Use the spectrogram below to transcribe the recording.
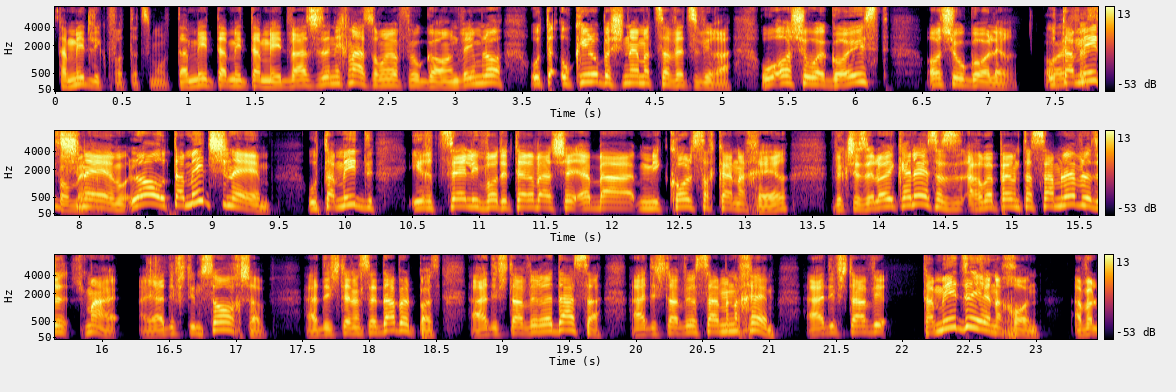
תמיד לכפות את עצמו, תמיד, תמיד, תמיד, ואז כשזה נכנס, אומרים יופי הוא גאון, ואם לא, הוא, ת- הוא כאילו בשני מצבי צבירה. הוא או שהוא אגואיסט, או שהוא גולר. הוא תמיד מאה. שניהם, לא, הוא תמיד שניהם. הוא תמיד ירצה לבעוט יותר מהש... ב- מכל שחקן אחר, וכשזה לא ייכנס, אז הרבה פעמים אתה שם לב לזה, שמע, היה עדיף שתמסור עכשיו, היה עדיף שתנסה דאבל פאס, היה עדיף שתעביר לדסה, היה עדיף שתעביר סל מנחם, היה עדיף שתעביר... תמיד זה יהיה נכון, אבל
